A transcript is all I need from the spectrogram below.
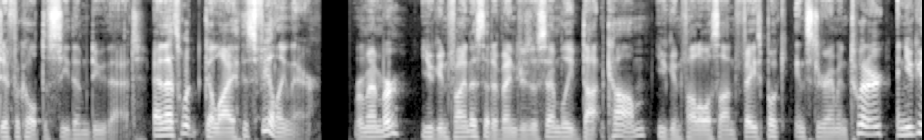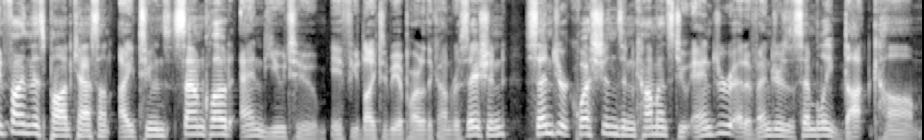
difficult to see them do that. And that's what Goliath is feeling there. Remember, you can find us at AvengersAssembly.com. You can follow us on Facebook, Instagram, and Twitter. And you can find this podcast on iTunes, SoundCloud, and YouTube. If you'd like to be a part of the conversation, send your questions and comments to Andrew at AvengersAssembly.com.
